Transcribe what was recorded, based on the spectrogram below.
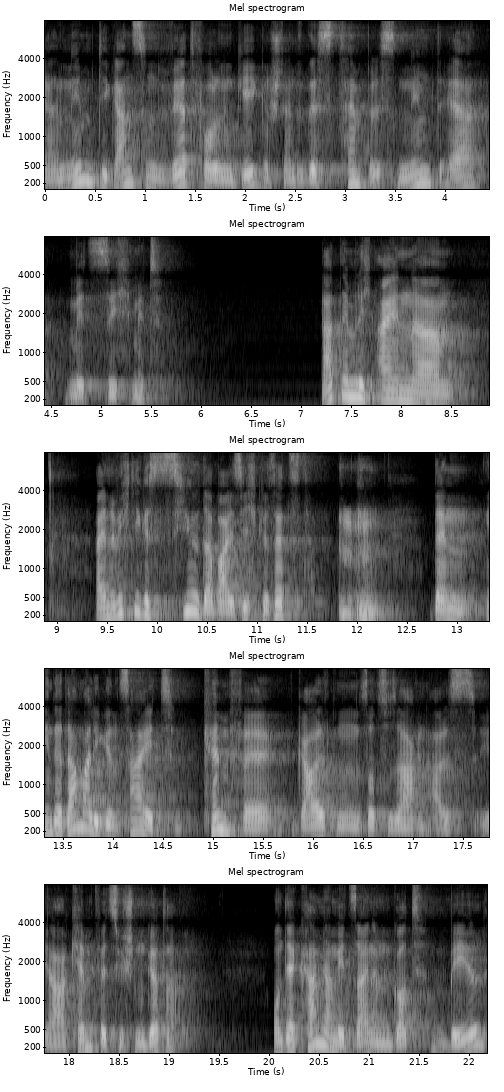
er nimmt die ganzen wertvollen Gegenstände des Tempels, nimmt er mit sich mit. Er hat nämlich ein, ähm, ein wichtiges Ziel dabei sich gesetzt. Denn in der damaligen Zeit Kämpfe galten sozusagen als ja, Kämpfe zwischen Göttern. Und er kam ja mit seinem Gott Bel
